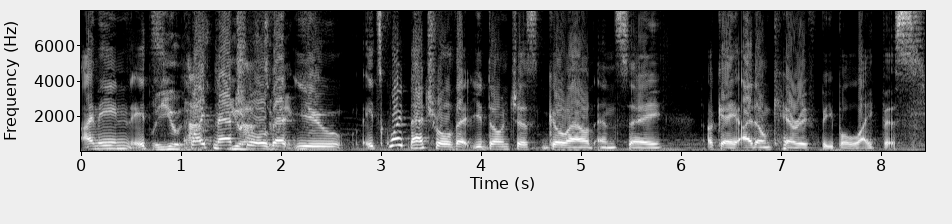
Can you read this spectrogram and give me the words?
I mean, it's Well, you quite have natural to that you it's quite natural that you don't just go out and say, "Okay, I don't care if people like this."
